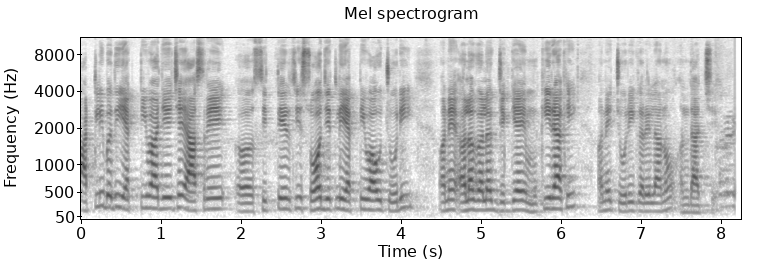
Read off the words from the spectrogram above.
આટલી બધી એક્ટિવા જે છે આશરે સિત્તેરથી સો જેટલી એક્ટિવાઓ ચોરી અને અલગ અલગ જગ્યાએ મૂકી રાખી અને ચોરી કરેલાનો અંદાજ છે.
